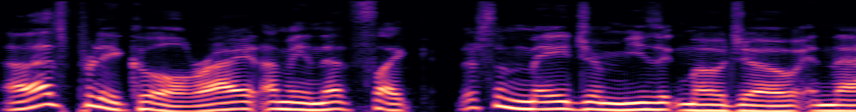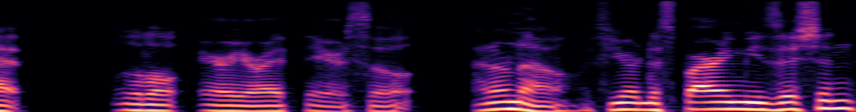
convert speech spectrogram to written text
Now, that's pretty cool, right? I mean, that's like, there's some major music mojo in that little area right there. So, I don't know. If you're an aspiring musician,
